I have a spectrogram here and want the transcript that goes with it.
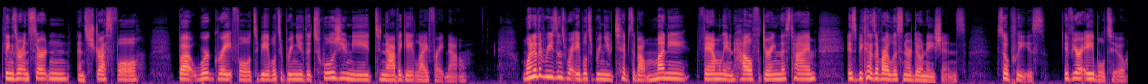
Things are uncertain and stressful, but we're grateful to be able to bring you the tools you need to navigate life right now. One of the reasons we're able to bring you tips about money, family, and health during this time is because of our listener donations. So please, if you're able to,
